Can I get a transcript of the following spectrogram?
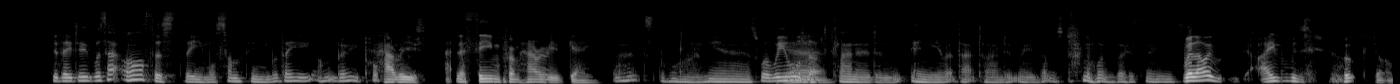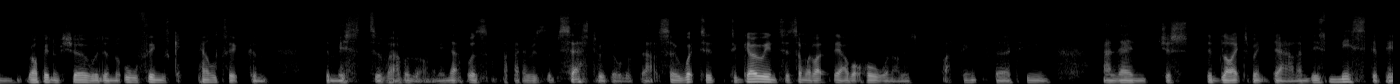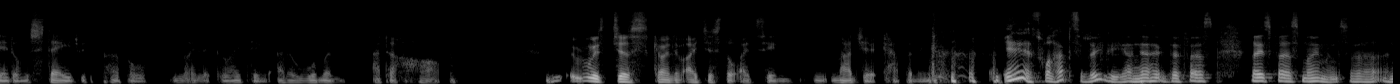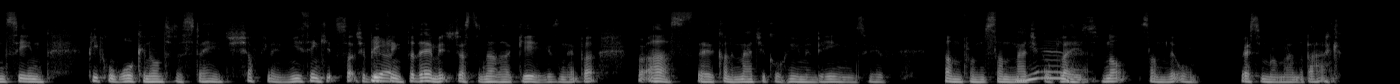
Did they do? Was that Arthur's theme or something? Were they um, very popular? Harry's, the theme from Harry's game. That's the one. Yes. Well, we all loved Clannad and Enya at that time, didn't we? That was kind of one of those things. Well, I I was hooked on Robin of Sherwood and all things Celtic and the mists of Avalon. I mean, that was I was obsessed with all of that. So what to to go into somewhere like the Albert Hall when I was I think thirteen, and then just the lights went down and this mist appeared on the stage with purple lilac lighting and a woman at a harp. It was just kind of I just thought I'd seen magic happening. Yes. Well, absolutely. I know the first those first moments uh, and seeing people walking onto the stage shuffling. You think it's such a big Yeah. thing for them. It's just another gig, isn't it? But for us, they're kind of magical human beings who have come from some magical yeah. place, not some little dressing room around the back.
